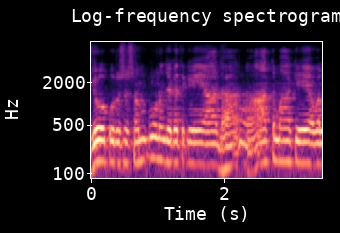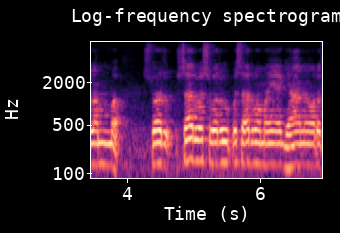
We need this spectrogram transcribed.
जो पुरुष संपूर्ण जगत के आधार, आत्मा के अवलंब सर्वस्वरूप, सर्वमय ज्ञान और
